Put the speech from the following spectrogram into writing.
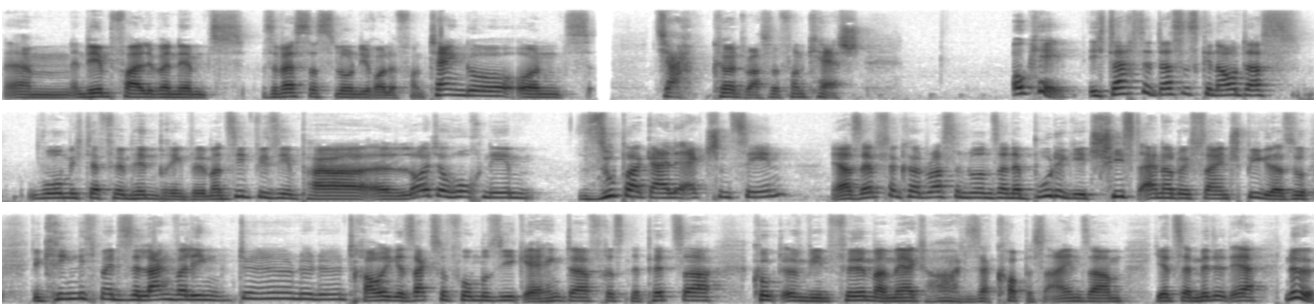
Ähm, in dem Fall übernimmt Sylvester Stallone die Rolle von Tango und tja, Kurt Russell von Cash. Okay, ich dachte, das ist genau das, wo mich der Film hinbringen will. Man sieht, wie sie ein paar äh, Leute hochnehmen, super geile Action-Szenen ja, selbst wenn Kurt Russell nur in seine Bude geht, schießt einer durch seinen Spiegel. Also wir kriegen nicht mehr diese langweiligen, traurige Saxophonmusik. Er hängt da, frisst eine Pizza, guckt irgendwie einen Film, man merkt, oh, dieser Cop ist einsam. Jetzt ermittelt er. Nö.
